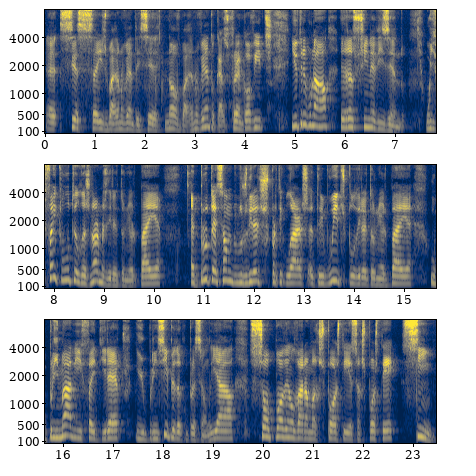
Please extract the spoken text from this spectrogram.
C6-90 e C9-90, o caso Frankovic, e o Tribunal raciocina dizendo o efeito útil das normas de direito da União Europeia a proteção dos direitos particulares atribuídos pelo direito da União Europeia, o primado e efeito direto e o princípio da cooperação leal só podem levar a uma resposta e essa resposta é sim.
